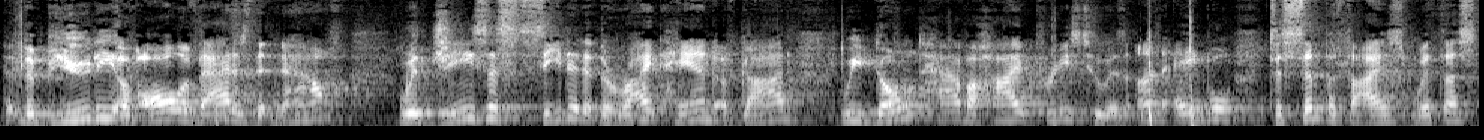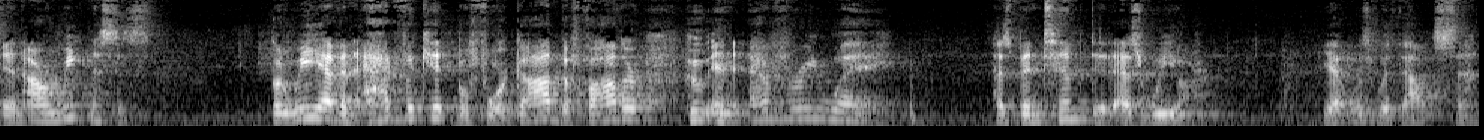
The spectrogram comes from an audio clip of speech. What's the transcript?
the beauty of all of that is that now, with Jesus seated at the right hand of God, we don't have a high priest who is unable to sympathize with us in our weaknesses. But we have an advocate before God the Father who, in every way, has been tempted as we are, yet was without sin.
